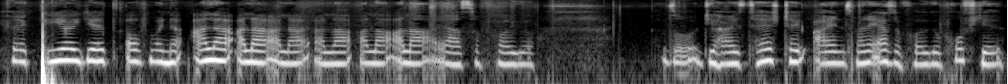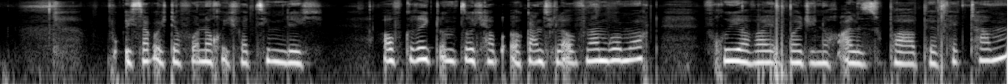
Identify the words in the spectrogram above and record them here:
Ich reagiere jetzt auf meine aller, aller, aller, aller, aller, aller erste Folge. Also, die heißt Hashtag 1, meine erste Folge, Profil. Ich sag euch davor noch, ich war ziemlich aufgeregt und so. Ich habe auch ganz viele Aufnahmen gemacht. Früher war, wollte ich noch alles super perfekt haben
